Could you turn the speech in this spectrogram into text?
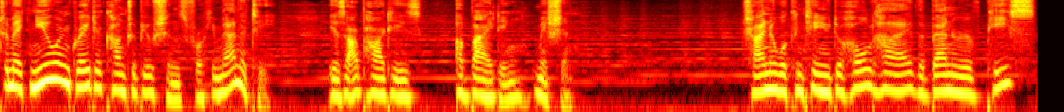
To make new and greater contributions for humanity is our party's abiding mission. China will continue to hold high the banner of peace,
